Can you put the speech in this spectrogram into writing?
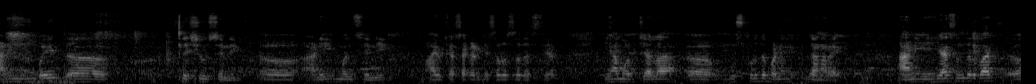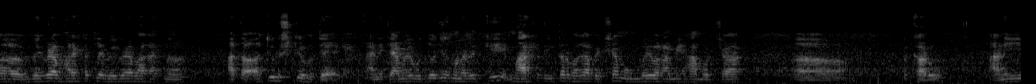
आणि मुंबईत अ, शिवसैनिक आणि मनसैनिक महाविकास आघाडीचे सर्व सदस्य ह्या मोर्चाला उत्स्फूर्तपणे जाणार आहेत. आणि या संदर्भात वेगवेगळ्या महाराष्ट्रातल्या वेगवेगळ्या भागातनं आता अतिवृष्टी होते आहे. आणि त्यामुळे उद्योजक म्हणाले की महाराष्ट्रात इतर भागापेक्षा मुंबईवर आम्ही हा मोर्चा काढू. आणि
